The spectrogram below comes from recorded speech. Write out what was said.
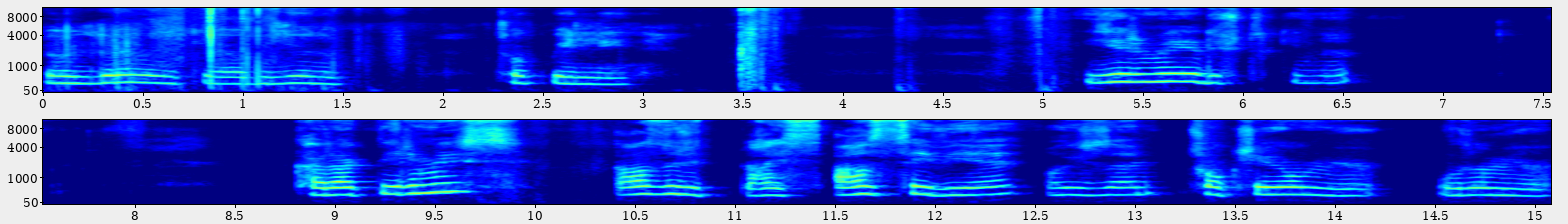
Öldüremedik ya biliyorum. Çok belliydi. 20'ye düştük yine. Karakterimiz az az seviye. O yüzden çok şey olmuyor. Vuramıyor.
